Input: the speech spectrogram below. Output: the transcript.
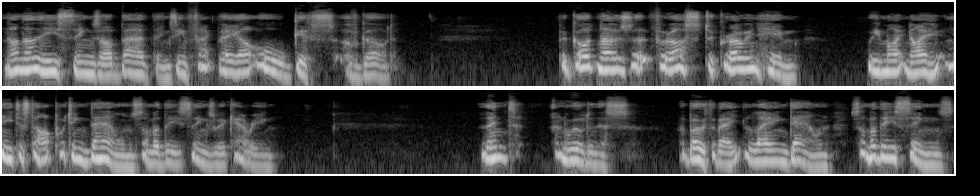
None of these things are bad things. In fact, they are all gifts of God. But God knows that for us to grow in Him, we might need to start putting down some of these things we're carrying. Lent and wilderness are both about laying down some of these things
